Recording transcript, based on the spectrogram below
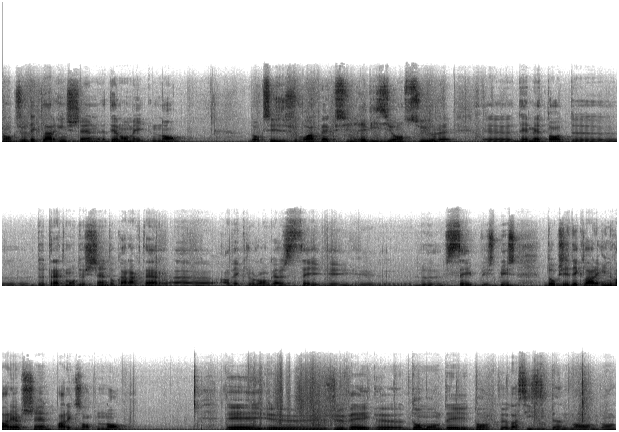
Donc je déclare une chaîne dénommée non donc, je vous rappelle que c'est une révision sur euh, des méthodes de, traitement de chaînes de caractère euh, avec le langage C et euh, le C++. Donc, j'ai déclaré une variable chaîne, par exemple non. Et je vais demander donc la saisie d'un nom. Donc,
